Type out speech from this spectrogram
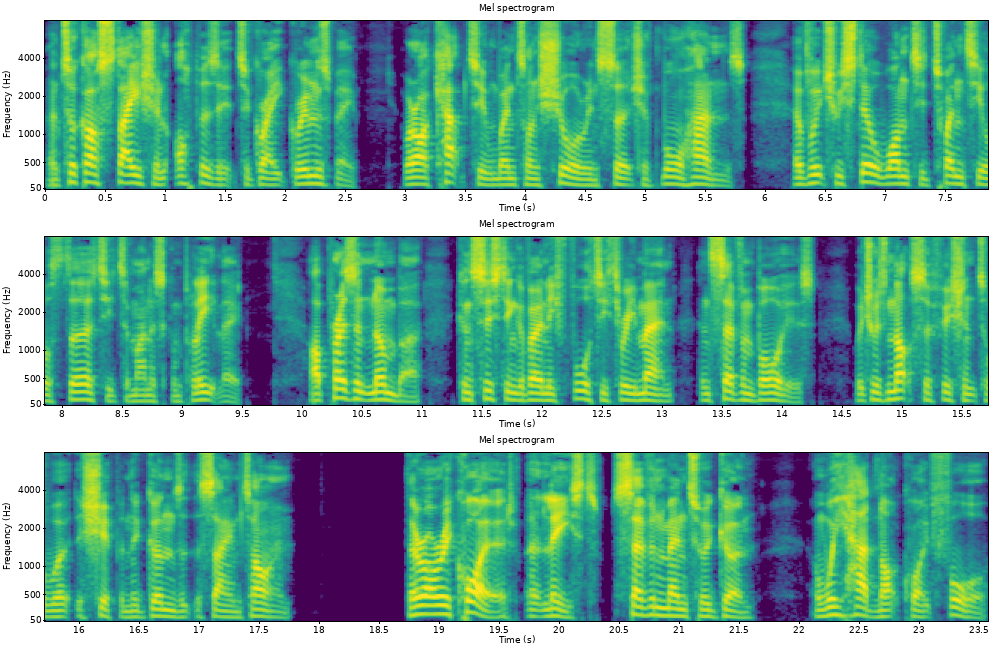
and took our station opposite to Great Grimsby, where our captain went on shore in search of more hands, of which we still wanted twenty or thirty to man us completely. Our present number consisting of only forty three men and seven boys, which was not sufficient to work the ship and the guns at the same time. There are required, at least, seven men to a gun, and we had not quite four,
